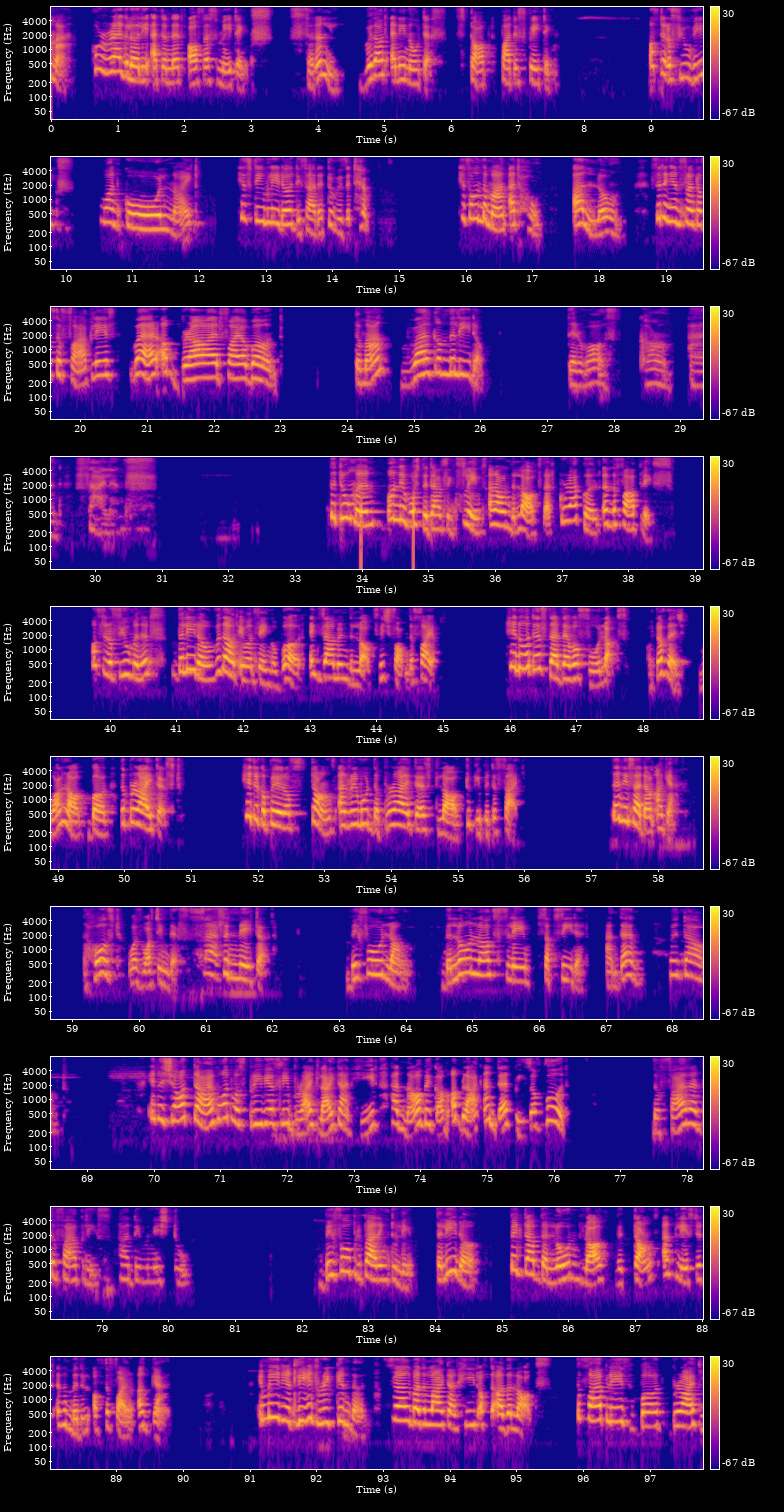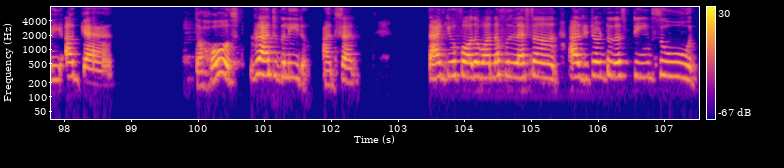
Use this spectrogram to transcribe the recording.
a man who regularly attended office meetings suddenly, without any notice, stopped participating. After a few weeks, one cold night, his team leader decided to visit him. He found the man at home, alone, sitting in front of the fireplace where a bright fire burned. The man welcomed the leader. There was calm and silence. The two men only watched the dancing flames around the logs that crackled in the fireplace. After a few minutes, the leader, without even saying a word, examined the logs which formed the fire. He noticed that there were four logs, out of which one log burned the brightest. He took a pair of tongs and removed the brightest log to keep it aside. Then he sat down again. The host was watching this, fascinated. Before long, the lone log's flame succeeded and then went out. In a short time, what was previously bright light and heat had now become a black and dead piece of wood. The fire at the fireplace had diminished too. Before preparing to leave, the leader picked up the lone log with tongs and placed it in the middle of the fire again. Immediately it rekindled, fell by the light and heat of the other logs. The fireplace burned brightly again. The host ran to the leader and said, Thank you for the wonderful lesson. I'll return to the team soon.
